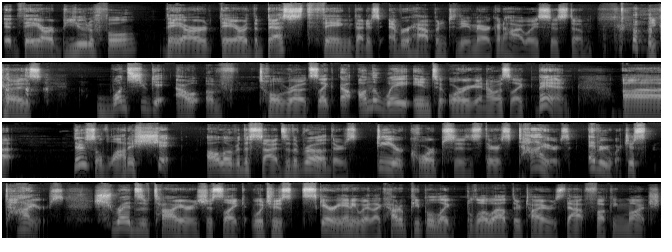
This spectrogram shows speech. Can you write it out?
it they are beautiful. They are they are the best thing that has ever happened to the American highway system because once you get out of toll roads, like uh, on the way into Oregon, I was like, man, uh, there's a lot of shit all over the sides of the road. There's deer corpses, there's tires everywhere, just tires, shreds of tires, just like, which is scary anyway. Like, how do people like blow out their tires that fucking much?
